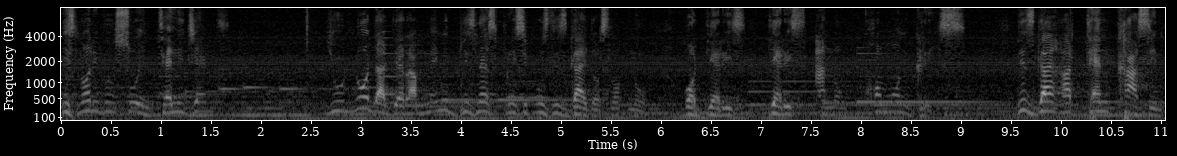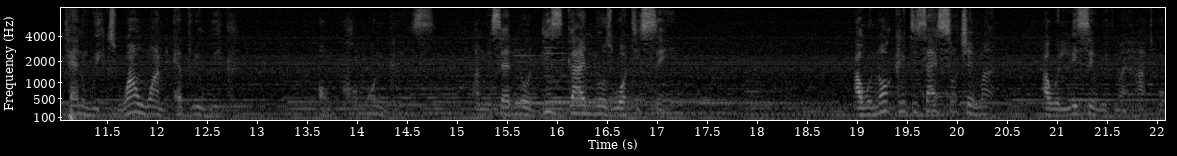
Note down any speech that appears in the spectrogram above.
He's not even so intelligent. You know that there are many business principles this guy does not know. But there is, there is an uncommon grace. This guy had 10 cars in 10 weeks. One one every week. And we said, no, this guy knows what he's saying. I will not criticize such a man. I will listen with my heart open.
